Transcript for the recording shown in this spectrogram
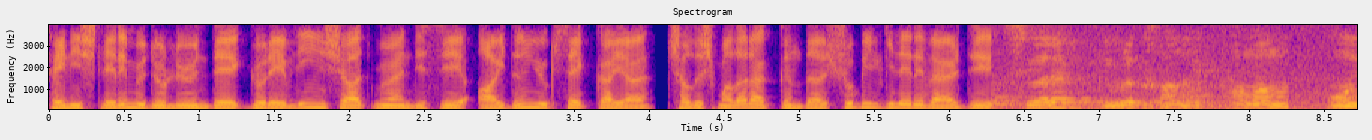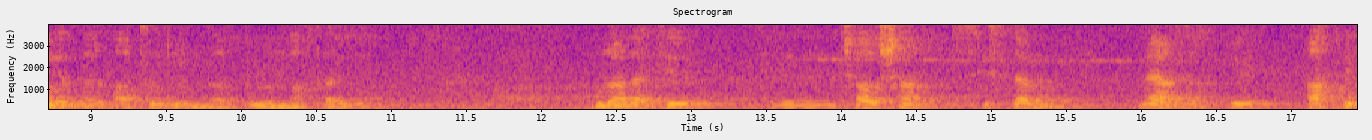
Fen İşleri Müdürlüğü'nde görevli inşaat mühendisi Aydın Yüksekkaya çalışmalar hakkında şu bilgileri verdi. Siverek Gümrükhane Hamam 10 yıldır atıl durumda bulunmaktaydı. Buradaki e, çalışan sistem ne yazık ki aktif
